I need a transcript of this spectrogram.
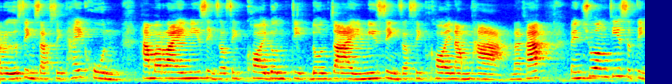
หรือสิ่งศักดิ์สิทธิ์ให้คุณทำอะไรมีสิ่งศักดิ์สิทธิ์คอยดลจิตดลใจ มีสิ่งศักดิ์สิทธิ์คอยนำทางนะคะ เป็นช่วงที่สติ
